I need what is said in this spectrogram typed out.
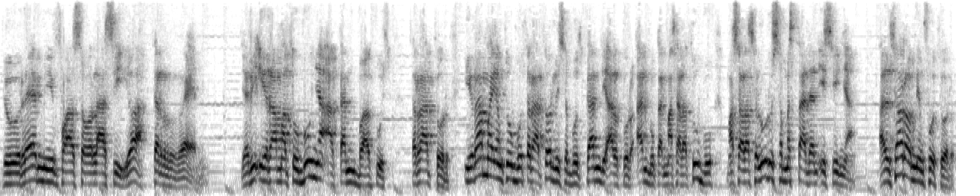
do re mi fa sol la si ya keren jadi irama tubuhnya akan bagus teratur. Irama yang tubuh teratur disebutkan di Al-Quran bukan masalah tubuh, masalah seluruh semesta dan isinya. Al-Shara min futur.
